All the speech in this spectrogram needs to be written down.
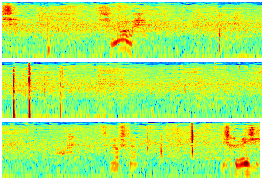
Zo. Snel, snel. It's crazy.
